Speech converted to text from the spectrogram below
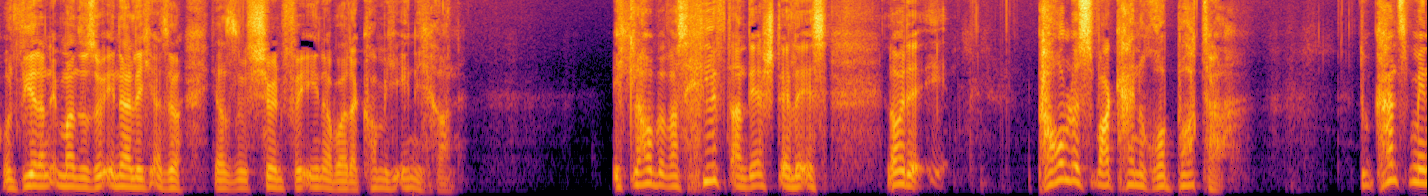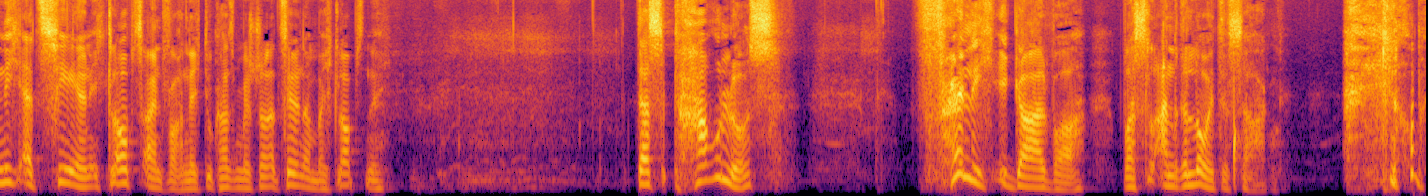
Und wir dann immer nur so innerlich, also, ja, so schön für ihn, aber da komme ich eh nicht ran. Ich glaube, was hilft an der Stelle ist, Leute, Paulus war kein Roboter. Du kannst mir nicht erzählen, ich glaub's einfach nicht. Du kannst mir schon erzählen, aber ich glaub's nicht. Dass Paulus völlig egal war, was andere Leute sagen. Ich glaube,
